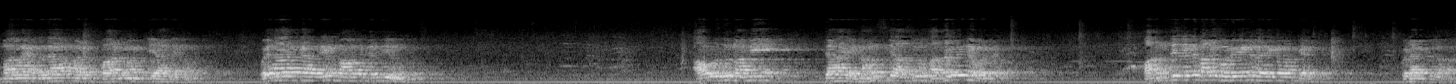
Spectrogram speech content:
මාව හැමදාම මට පාඩමක් කියලා දෙනවා. ඔය ආකාරයෙන් මාව දෙදියුණා. අවුරුදු 9 10 984 වෙනකොට පන්සලට මට ගොඩ වෙන්න බැරි කමක් ගැටුණා. ගොඩක් වෙලා.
